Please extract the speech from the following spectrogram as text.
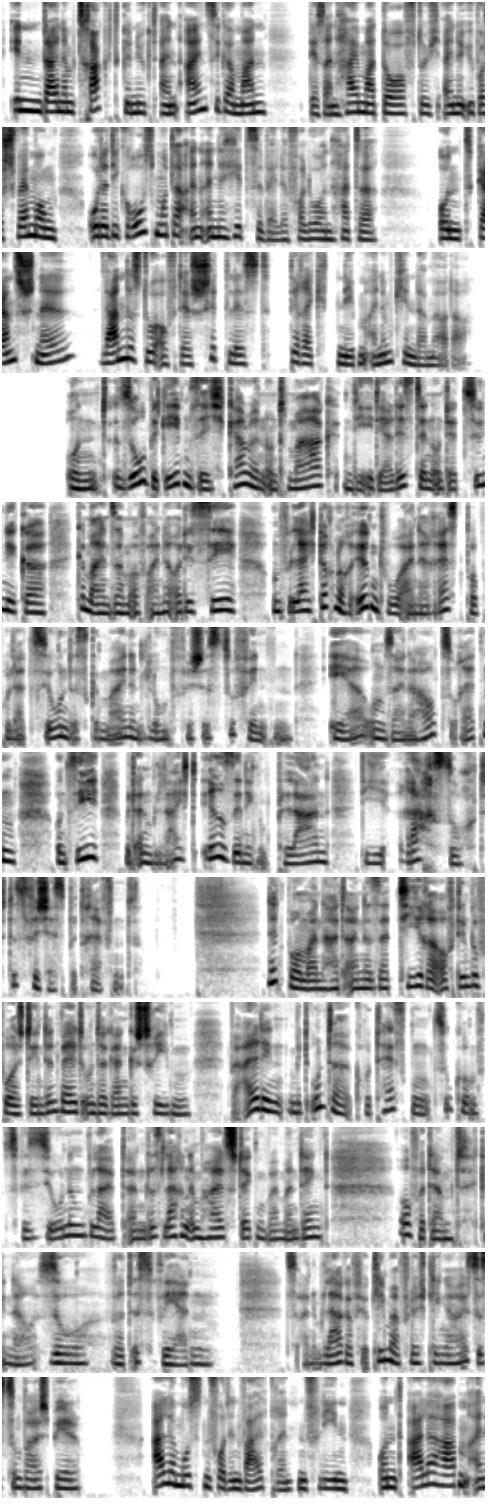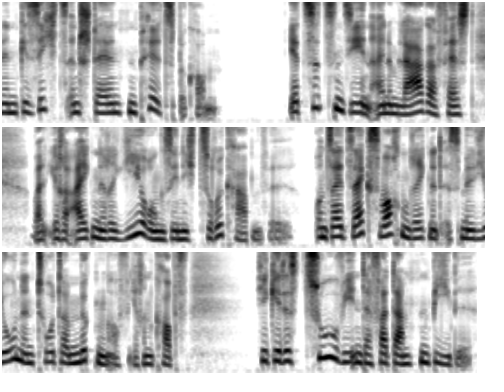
In deinem Trakt genügt ein einziger Mann, der sein Heimatdorf durch eine Überschwemmung oder die Großmutter an eine Hitzewelle verloren hatte, und ganz schnell landest du auf der Shitlist direkt neben einem Kindermörder. Und so begeben sich Karen und Mark, die Idealistin und der Zyniker, gemeinsam auf eine Odyssee, um vielleicht doch noch irgendwo eine Restpopulation des gemeinen Lumpfisches zu finden. Er, um seine Haut zu retten, und sie mit einem leicht irrsinnigen Plan, die Rachsucht des Fisches betreffend. Ned Bowman hat eine Satire auf den bevorstehenden Weltuntergang geschrieben. Bei all den mitunter grotesken Zukunftsvisionen bleibt einem das Lachen im Hals stecken, weil man denkt, oh verdammt, genau so wird es werden. Zu einem Lager für Klimaflüchtlinge heißt es zum Beispiel, alle mussten vor den Waldbränden fliehen und alle haben einen gesichtsentstellenden Pilz bekommen. Jetzt sitzen sie in einem Lager fest, weil ihre eigene Regierung sie nicht zurückhaben will Und seit sechs Wochen regnet es Millionen toter Mücken auf ihren Kopf. Hier geht es zu wie in der verdammten Bibel.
